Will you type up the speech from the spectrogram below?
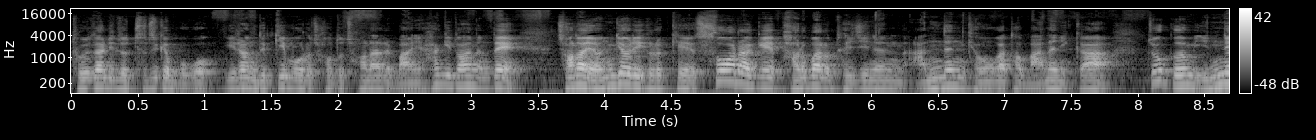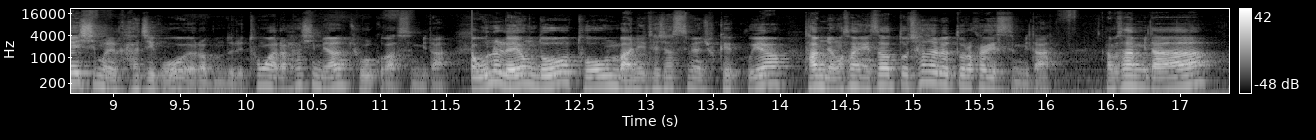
돌다리도 두들겨 보고 이런 느낌으로 저도 전화를 많이 하기도 하는데 전화 연결이 그렇게 수월하게 바로바로 되지는 않는 경우가 더 많으니까 조금 인내심을 가지고 여러분들이 통화를 하시면 좋을 것 같습니다. 오늘 내용도 도움 많이 되셨으면 좋겠고요. 다음 영상에서 또 찾아뵙도록 하겠습니다. 감사합니다.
